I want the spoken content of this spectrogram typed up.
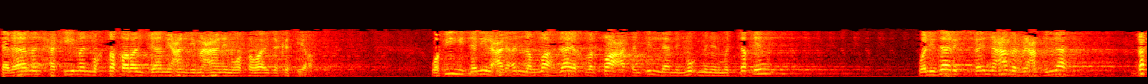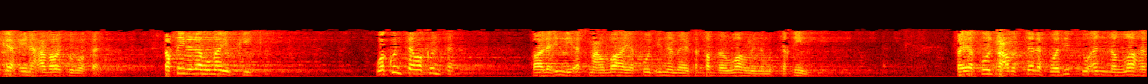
كلاما حكيما مختصرا جامعا لمعان وفوائد كثيرة. وفيه دليل على أن الله لا يقبل طاعة إلا من مؤمن متق ولذلك فإن عامر بن عبد الله بكى حين حضرته الوفاة. فقيل له ما يبكيك؟ وكنت وكنت. قال إني أسمع الله يقول إنما يتقبل الله من المتقين. فيقول بعض السلف وددت أن الله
